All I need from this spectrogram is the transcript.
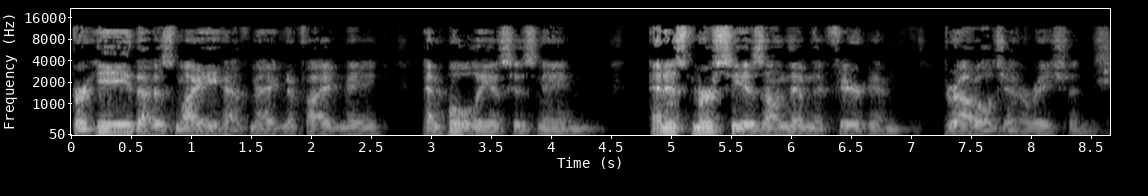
For he that is mighty hath magnified me, and holy is his name. And his mercy is on them that fear him throughout all generations.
